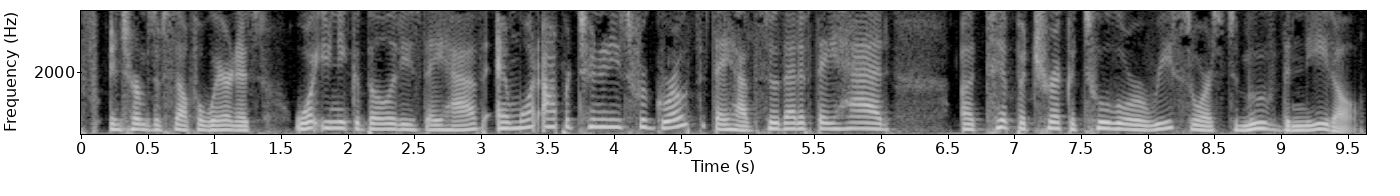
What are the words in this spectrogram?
f- in terms of self awareness, what unique abilities they have and what opportunities for growth that they have, so that if they had a tip, a trick, a tool, or a resource to move the needle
